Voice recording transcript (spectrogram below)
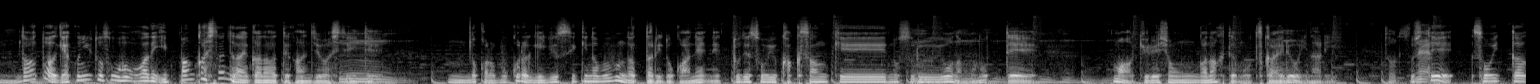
うん、だあとは逆に言うと、そこがね、一般化したんじゃないかなって感じはしていて、うん。うん、だから僕ら技術的な部分だったりとかね、ネットでそういう拡散系のするようなものってまあ、キュレーションがなくても使えるようになり、そね。そして、そういった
